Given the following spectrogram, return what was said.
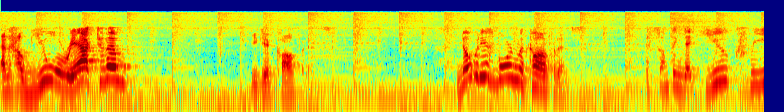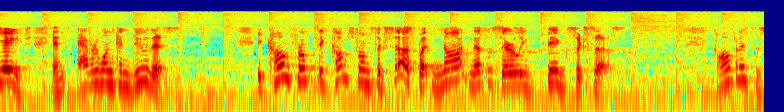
and how you will react to them, you get confidence. Nobody is born with confidence. It's something that you create, and everyone can do this. It, come from, it comes from success, but not necessarily big success. Confidence is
